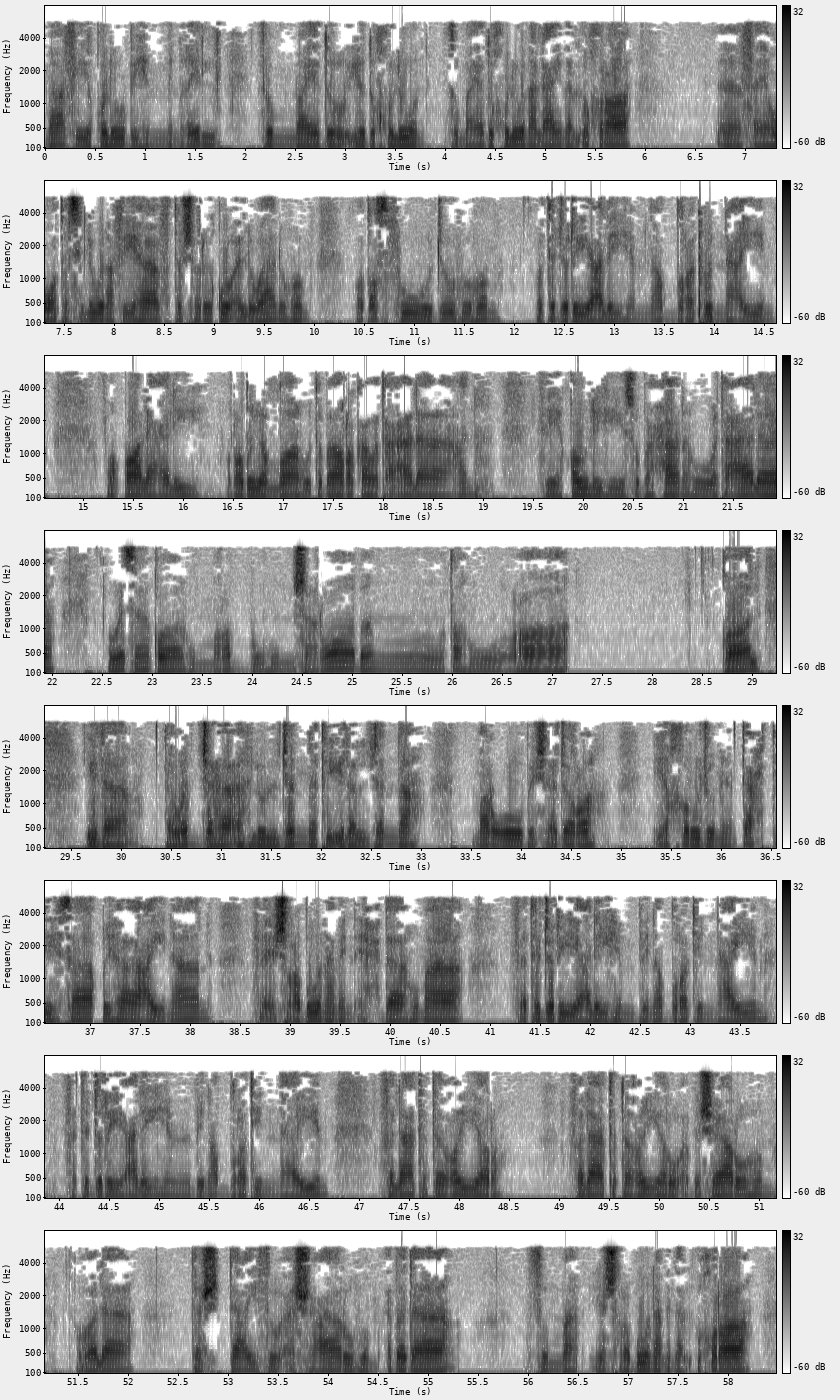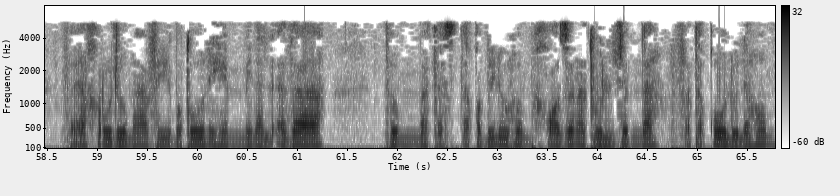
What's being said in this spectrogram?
ما في قلوبهم من غل ثم يدخلون ثم يدخلون العين الأخرى آه، فيغتسلون فيها فتشرق ألوانهم وتصفو وجوههم وتجري عليهم نظرة النعيم. وقال علي رضي الله تبارك وتعالى عنه في قوله سبحانه وتعالى وسقاهم ربهم شرابا طهورا. قال إذا توجه أهل الجنة إلى الجنة مروا بشجرة يخرج من تحت ساقها عينان فيشربون من إحداهما فتجري عليهم بنظرة النعيم فتجري عليهم بنظرة النعيم فلا تتغير فلا تتغير أبشارهم ولا تشتعث أشعارهم أبدا ثم يشربون من الأخرى فيخرج ما في بطونهم من الأذى ثم تستقبلهم خازنة الجنة فتقول لهم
